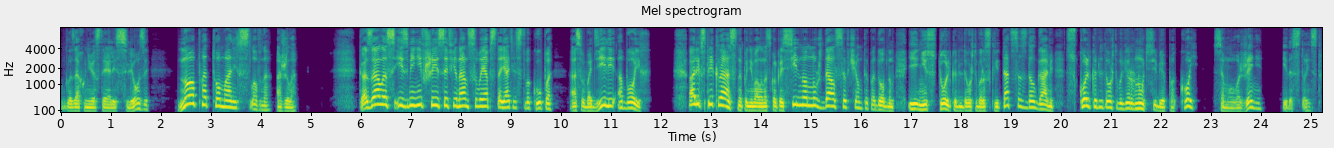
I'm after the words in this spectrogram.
в глазах у нее стояли слезы, но потом Алекс словно ожила. Казалось, изменившиеся финансовые обстоятельства Купа освободили обоих. Алекс прекрасно понимала, насколько сильно он нуждался в чем-то подобном, и не столько для того, чтобы расквитаться с долгами, сколько для того, чтобы вернуть себе покой, самоуважение и достоинство.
